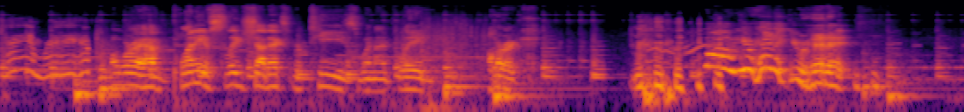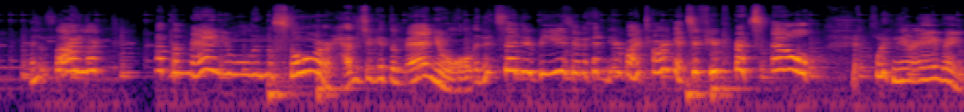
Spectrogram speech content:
Tom Rap. Don't worry, I have plenty of slingshot expertise when I played Ark. Whoa, you hit it! You hit it! And so I looked at the manual in the store. How did you get the manual? And it said it'd be easier to hit nearby targets if you press L when you're aiming.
